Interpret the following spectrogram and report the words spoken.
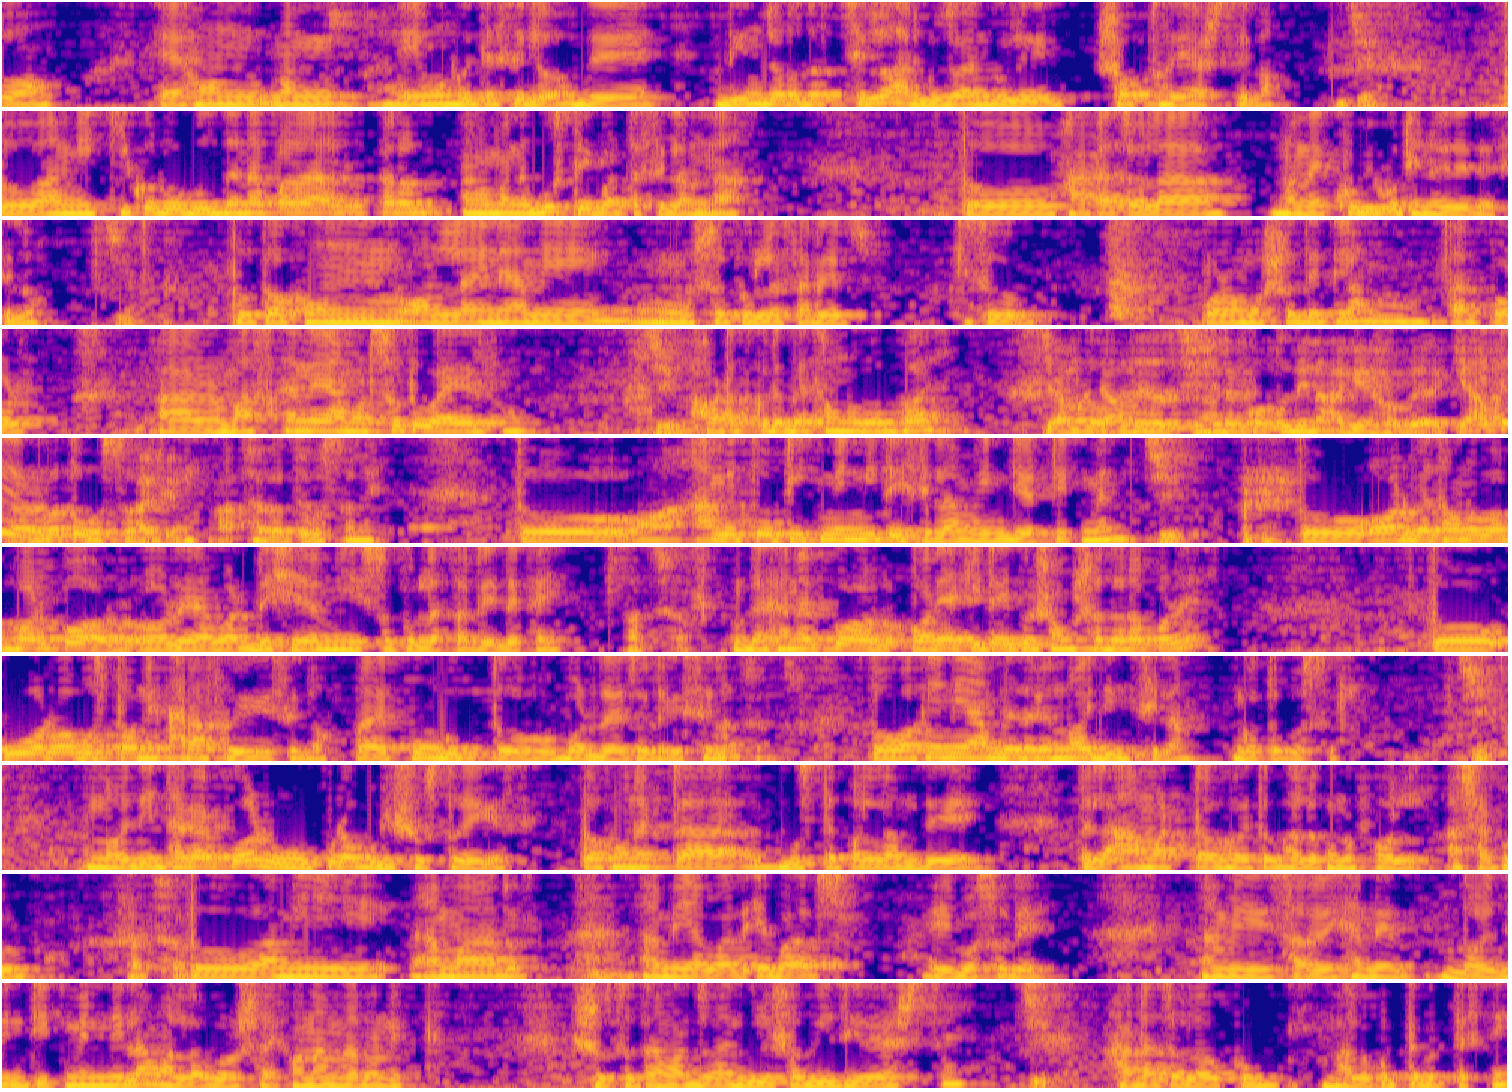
এখন মানে এমন হইতেছিল যে দিন যত যাচ্ছিল আর জয়েন্টগুলি শক্ত হয়ে আসছিল। তো আমি কি করব বুঝতে না পারার কারণ মানে বুঝতেই পারতেছিলাম না। তো হাঁটা চলা মানে খুবই কঠিন হয়ে যেতেছিল। তো তখন অনলাইনে আমি শফিউল্লাহ স্যারের কিছু পরামর্শ দেখলাম। তারপর আর মাঝখানে আমার ছোট ভাইয়ের হঠাৎ করে ব্যথা অনুভব হয়। যে আমরা জানতে চাচ্ছি সেটা কতদিন আগে হবে আর কি? গত বছর। আচ্ছা গত আচ্ছা। বছরে। তো আমি তো ট্রিটমেন্ট নিতেছিলাম ইন্ডিয়ার ট্রিটমেন্ট তো ওর ব্যথা অনুভব হওয়ার পর ওরে আবার দেশে আমি শফিউল্লাহ স্যারে দেখাই। আচ্ছা। দেখানোর পর ওর একই টাইপের সমস্যা ধরা পড়ে। তো ওর অবস্থা অনেক খারাপ হয়ে গেছিল প্রায় পুঙ্গুত্ব পর্যায়ে চলে গেছিল। আচ্ছা আচ্ছা। তো ওকে নিয়ে আমরা জায়গায় নয় দিন ছিলাম গত বছর। নয় দিন থাকার পর ও পুরোপুরি সুস্থ হয়ে গেছে। তখন একটা বুঝতে পারলাম যে তাহলে আমারটাও হয়তো ভালো কোনো ফল আশা করব। আচ্ছা তো আমি আমার আমি আবার এবার এই বছরে আমি স্যারের এখানে দশ দিন ট্রিটমেন্ট নিলাম আল্লাহ ভরসা এখন আমার অনেক সুস্থতা আমার জয়েন্টগুলি সব ইজি হয়ে আসছে। হাঁটা চলাও খুব ভালো করতে পারতেছি।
